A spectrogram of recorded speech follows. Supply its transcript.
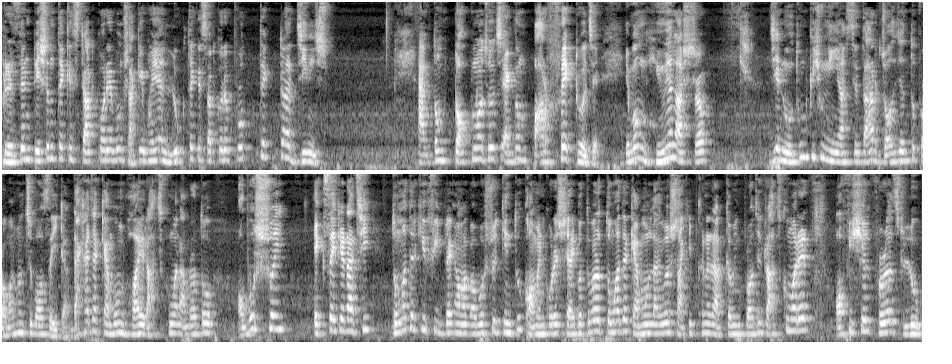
প্রেজেন্টেশন থেকে স্টার্ট করে এবং সাকিব ভাইয়ার লুক থেকে স্টার্ট করে প্রত্যেকটা জিনিস একদম টপ নচ হয়েছে, একদম পারফেক্ট হয়েছে। এবং হিমেল আশরাফ যে নতুন কিছু নিয়ে আসছে, তার জলজান্ত প্রমাণ হচ্ছে বস এইটা। দেখা যাক কেমন হয়। রাজকুমার, আমরা তো অবশ্যই এক্সাইটেড আছি। তোমাদের কি ফিডব্যাক আমাকে অবশ্যই কিন্তু কমেন্ট করে শেয়ার করতে পারো। তোমাদের কেমন লাগল শাকিব খানের আপকামিং প্রজেক্ট রাজকুমারের অফিসিয়াল ফার্স্ট লুক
